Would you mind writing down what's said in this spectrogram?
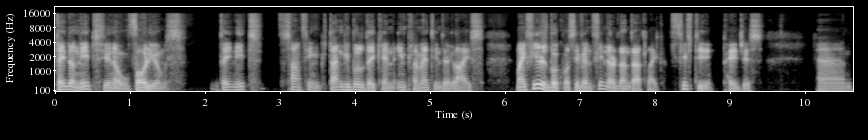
they don't need you know volumes they need something tangible they can implement in their lives my first book was even thinner than that like 50 pages and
